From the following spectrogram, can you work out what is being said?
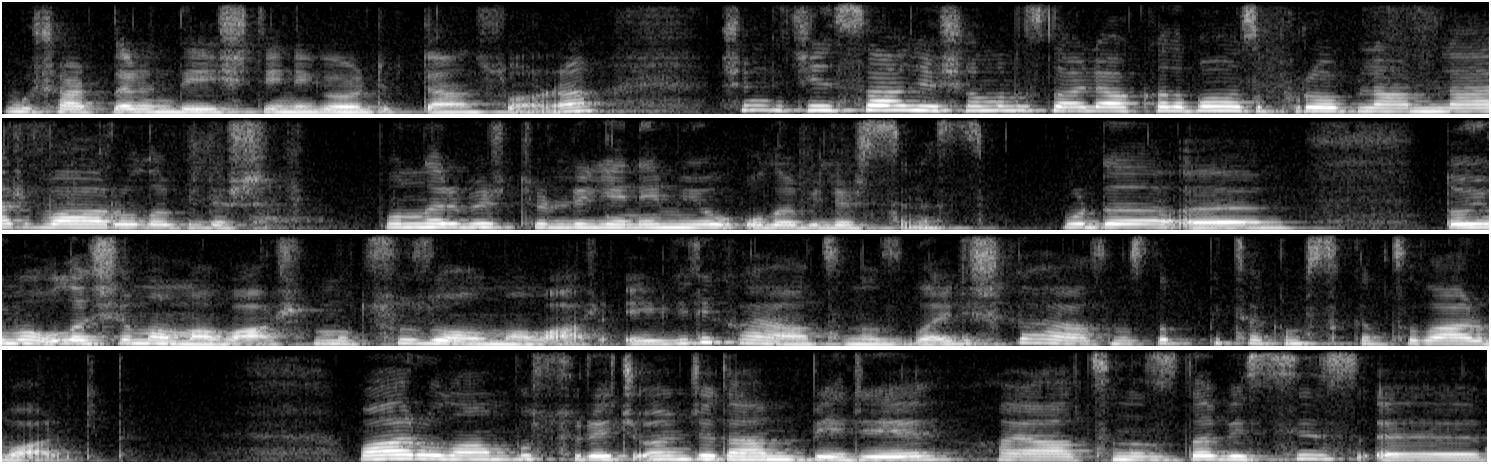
Bu şartların değiştiğini gördükten sonra. Şimdi cinsel yaşamınızla alakalı bazı problemler var olabilir. Bunları bir türlü yenemiyor olabilirsiniz. Burada e, doyuma ulaşamama var, mutsuz olma var. Evlilik hayatınızda, ilişki hayatınızda bir takım sıkıntılar var gibi. Var olan bu süreç önceden beri hayatınızda ve siz e,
